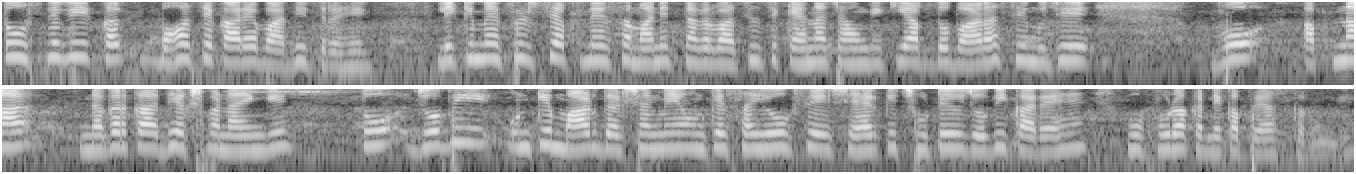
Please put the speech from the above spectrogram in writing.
तो उसमें भी बहुत से कार्य बाधित रहे। लेकिन मैं फिर से अपने सम्मानित नगरवासियों से कहना चाहूँगी कि आप दोबारा से मुझे वो अपना नगर का अध्यक्ष बनाएँगे। तो जो भी उनके मार्गदर्शन में उनके सहयोग से शहर के छूटे हुए जो भी कार्य हैं वो पूरा करने का प्रयास करूँगी।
